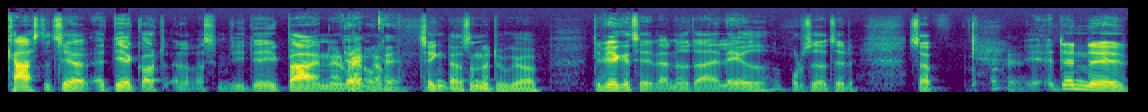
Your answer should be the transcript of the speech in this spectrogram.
castet til, at at det er godt, eller hvad skal man sige, det er ikke bare en uh, Ja, random okay. ting, der er sådan, at dukker op. Det virker til at være noget, der er lavet og produceret til det. Så okay. øh, den, øh,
